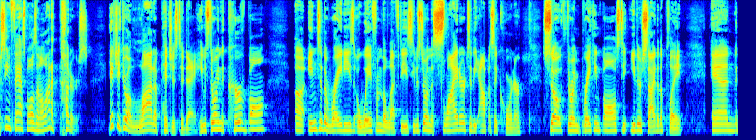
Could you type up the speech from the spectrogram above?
seam fastballs and a lot of cutters. He actually threw a lot of pitches today. He was throwing the curveball uh, into the righties, away from the lefties. He was throwing the slider to the opposite corner. So throwing breaking balls to either side of the plate. And the,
